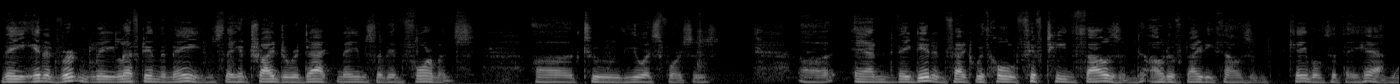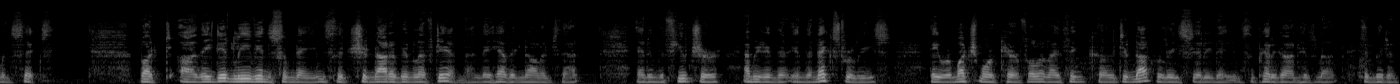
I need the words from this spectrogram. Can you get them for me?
they inadvertently left in the names. They had tried to redact names of informants uh, to the U.S. forces. Uh, and they did, in fact, withhold 15,000 out of 90,000 cables that they had, one sixth. But uh, they did leave in some names that should not have been left in, and they have acknowledged that. And in the future, I mean, in the in the next release, they were much more careful, and I think uh, did not release any names. The Pentagon has not admitted,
